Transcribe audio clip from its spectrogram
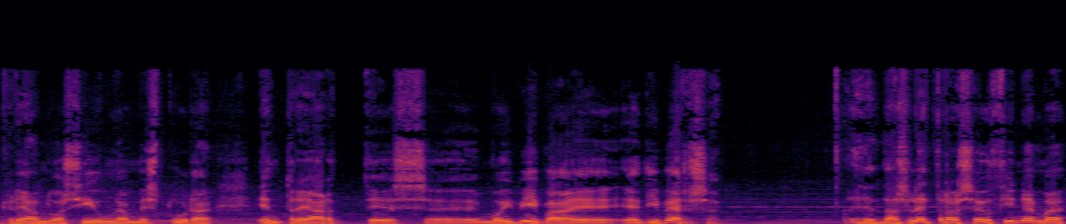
creando así unha mestura entre artes eh, moi viva e, e diversa. Eh, das letras e o cinema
